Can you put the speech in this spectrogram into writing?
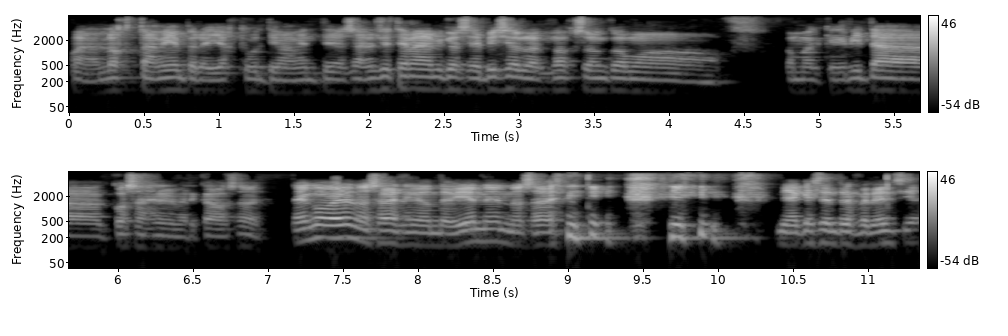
bueno, logs también, pero yo es que últimamente, o sea, en un sistema de microservicios los logs son como, como el que grita cosas en el mercado, ¿sabes? Tengo ver, no sabes ni de dónde vienen, no sabes ni, ni a qué en referencia,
